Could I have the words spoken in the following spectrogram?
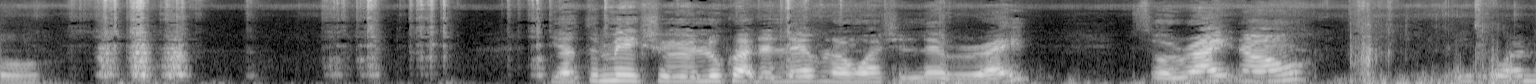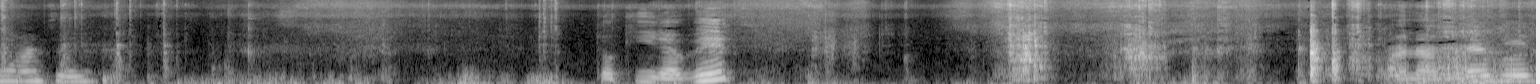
so you have to make sure you look at the level and watch the level right so right now this one want to tuck in a bit and I'm level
